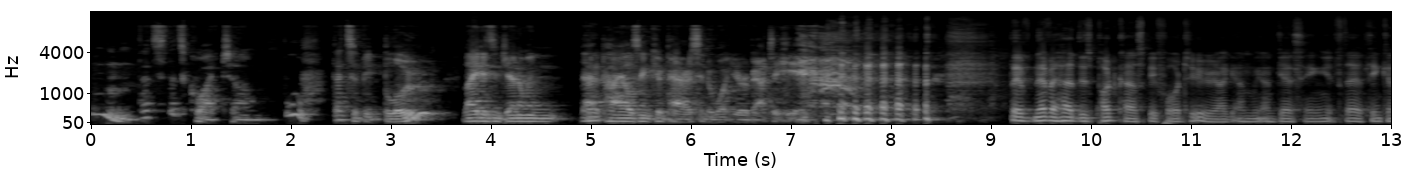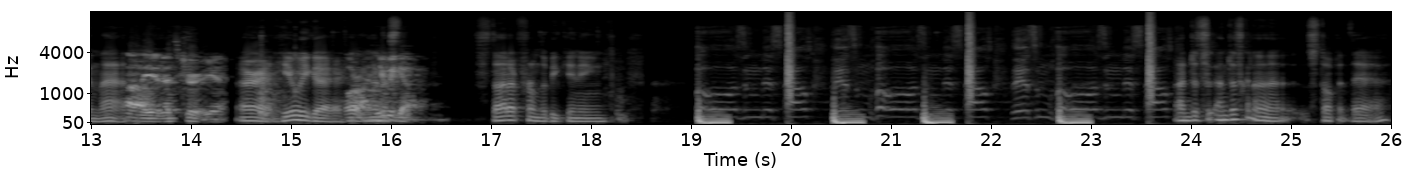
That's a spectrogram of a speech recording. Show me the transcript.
"Hmm, that's that's quite um, oof, that's a bit blue." Ladies and gentlemen, that pales in comparison to what you're about to hear. They've never heard this podcast before, too. I, I'm, I'm guessing if they're thinking that. oh yeah, that's true. Yeah. All right, here we go. All right, here we go. Start up from the beginning. I'm just I'm just gonna stop it there.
